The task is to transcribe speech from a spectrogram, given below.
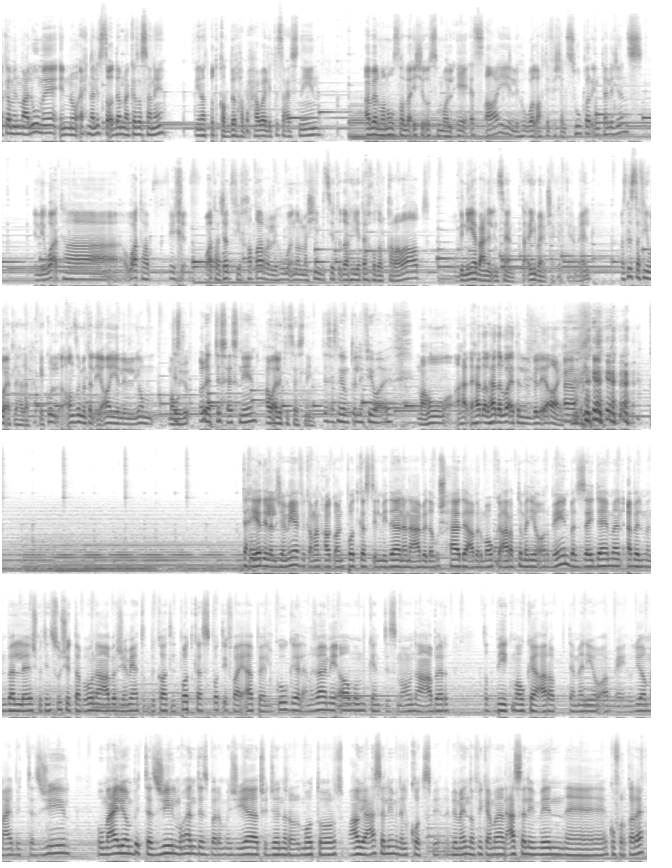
أكم من معلومة إنه إحنا لسه قدامنا كذا سنة في ناس بتقدرها بحوالي تسع سنين قبل ما نوصل لإشي اسمه ال ASI اللي هو ال Artificial Super Intelligence اللي وقتها وقتها في خ... وقتها جد في خطر اللي هو إنه الماشين بتصير تقدر هي تاخذ القرارات وبالنيابة عن الإنسان تقريبا بشكل كامل. بس لسه في وقت لهذا الحكي. كل أنظمة الاي اي اللي اليوم موجود قلت تسع سنين؟ حوالي تسع سنين. تسع سنين بتقول لي في وقت. ما هو هذا هذا الوقت اللي بال AI تحياتي للجميع في كمان حلقة من بودكاست الميدان. أنا عابد أبو شحادة عبر موقع عرب 48 بس زي دايما قبل ما نبلش ما تنسوش تتابعونا عبر جميع تطبيقات البودكاست Spotify Apple Google أنغامي أو ممكن تسمعونا عبر تطبيق موقع عرب 48 واليوم معي بالتسجيل ومعي اليوم بالتسجيل مهندس برمجيات في جنرال موتورز معاوية عسلي من القدس بما إنه في كمان عسلي من آه، كفر قرع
